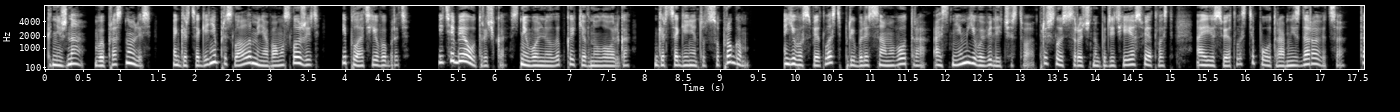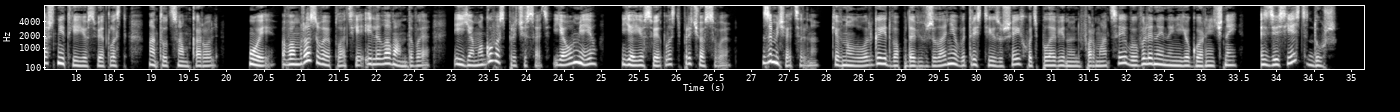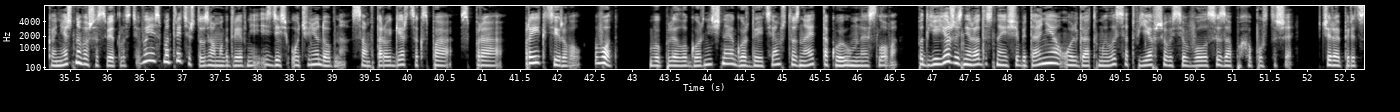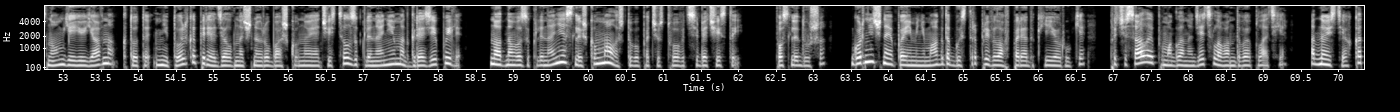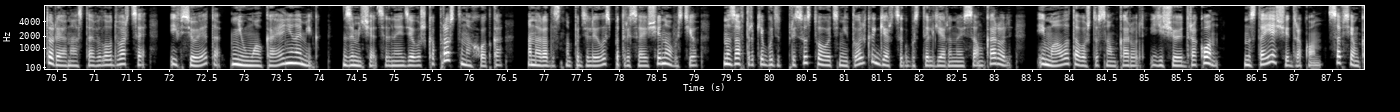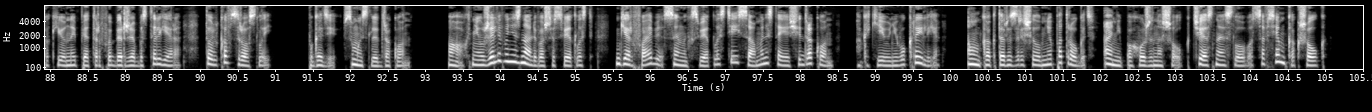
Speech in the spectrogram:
«Княжна, вы проснулись, а герцогиня прислала меня вам услужить и платье выбрать». «И тебе, утрочка», — с невольной улыбкой кивнула Ольга. «Герцогиня тут с супругом?» Его светлость прибыли с самого утра, а с ним его величество. Пришлось срочно будить ее светлость, а ее светлости по утрам не здоровится. Тошнит ее светлость, а тут сам король. «Ой, вам розовое платье или лавандовое? И я могу вас причесать? Я умею. Я ее светлость причесываю». «Замечательно», — кивнула Ольга, едва подавив желание вытрясти из ушей хоть половину информации, вываленной на нее горничной. «Здесь есть душ?» «Конечно, ваша светлость. Вы не смотрите, что замок древний. Здесь очень удобно. Сам второй герцог спа... спра... проектировал. Вот». Выпалила горничная, гордая тем, что знает такое умное слово. Под ее жизнерадостное щебетание Ольга отмылась от въевшегося в волосы запаха пустоши. Вчера перед сном ее явно кто-то не только переодел в ночную рубашку, но и очистил заклинанием от грязи и пыли. Но одного заклинания слишком мало, чтобы почувствовать себя чистой. После душа Горничная по имени Магда быстро привела в порядок ее руки, причесала и помогла надеть лавандовое платье. Одно из тех, которые она оставила в дворце. И все это, не умолкая ни на миг. Замечательная девушка, просто находка. Она радостно поделилась потрясающей новостью. На завтраке будет присутствовать не только герцог Бастельера, но и сам король. И мало того, что сам король, еще и дракон. Настоящий дракон, совсем как юный Петр Фаберже Бастельера, только взрослый. Погоди, в смысле дракон? Ах, неужели вы не знали, ваша светлость? Герфаби, сын их светлостей, самый настоящий дракон. А какие у него крылья? Он как-то разрешил мне потрогать. Они похожи на шелк, честное слово, совсем как шелк.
